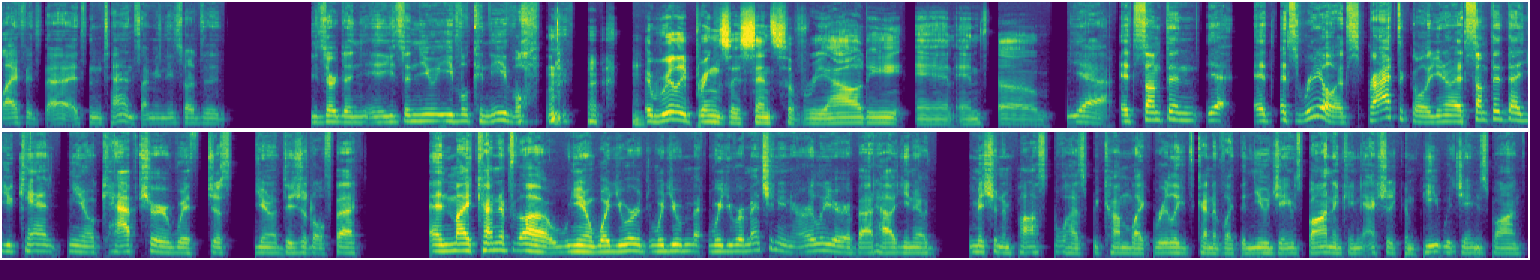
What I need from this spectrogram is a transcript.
life, it's uh, it's intense. I mean, these are the these are the he's the new Evel Knievel. it really brings a sense of reality and and um, Yeah, it's something. Yeah, it, it's real. It's practical. You know, it's something that you can't you know capture with just you know digital effect. And my kind of uh you know what you were what you were- what you were mentioning earlier about how you know Mission Impossible has become like really kind of like the new James Bond and can actually compete with James Bond.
